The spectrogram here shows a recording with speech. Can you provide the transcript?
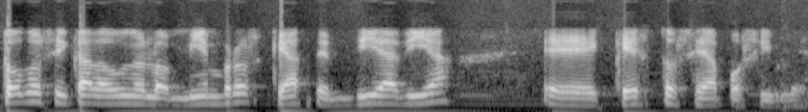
todos y cada uno de los miembros que hacen día a día eh, que esto sea posible.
